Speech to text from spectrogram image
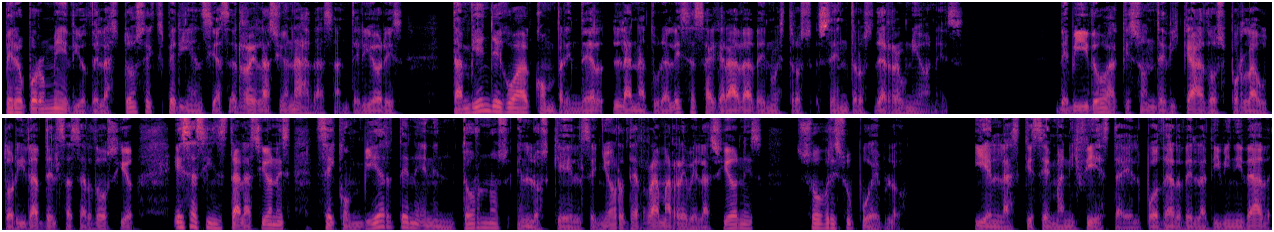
Pero por medio de las dos experiencias relacionadas anteriores, también llegó a comprender la naturaleza sagrada de nuestros centros de reuniones. Debido a que son dedicados por la autoridad del sacerdocio, esas instalaciones se convierten en entornos en los que el Señor derrama revelaciones sobre su pueblo, y en las que se manifiesta el poder de la divinidad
